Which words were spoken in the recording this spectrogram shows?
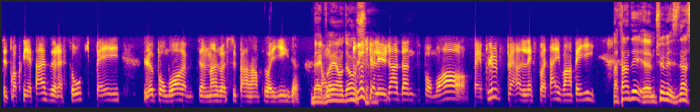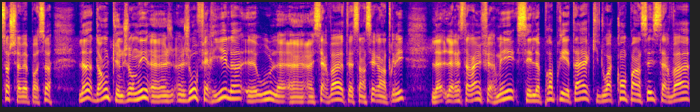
C'est le propriétaire du resto qui paye le pourboire habituellement reçu par l'employé. Ben Donc, voyons donc. Plus que les gens donnent du pourboire, ben plus l'exploitant, il va en payer. Attendez, euh, Monsieur Vézina, ça, je savais pas ça. Là, donc, une journée, un, un jour férié, là, euh, où le- un, un serveur était censé rentrer, le, le restaurant est fermé, c'est le propriétaire qui doit compenser le serveur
